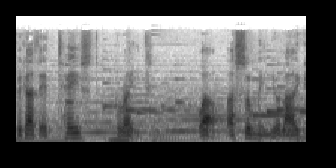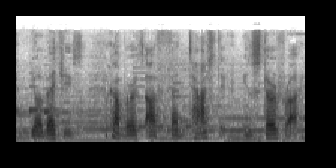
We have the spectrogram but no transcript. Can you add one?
because it tastes great. Well, assuming you like your veggies. Cucumbers are fantastic in stir fry.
